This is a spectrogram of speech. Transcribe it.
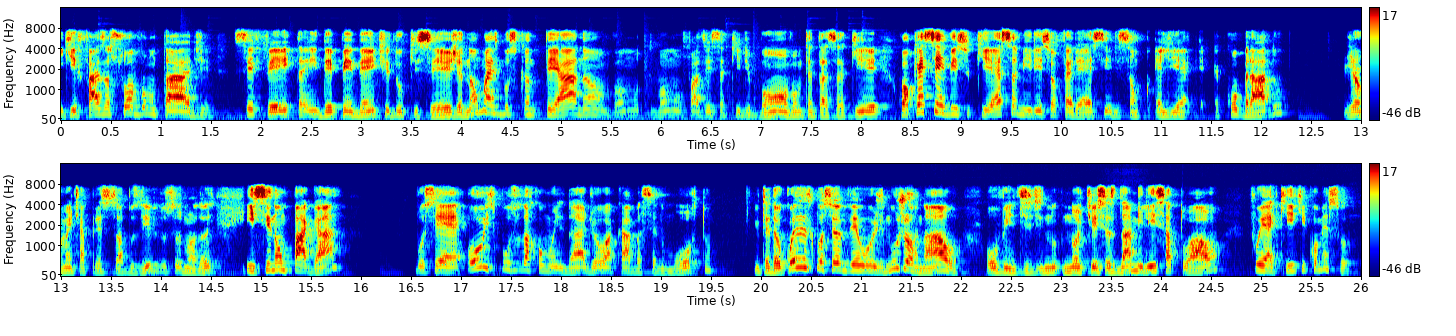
e que faz a sua vontade ser feita, independente do que seja, não mais buscando ter, ah, não, vamos, vamos fazer isso aqui de bom, vamos tentar isso aqui. Qualquer serviço que essa milícia oferece, eles são, ele é, é cobrado, geralmente a preços abusivos dos seus moradores, e se não pagar, você é ou expulso da comunidade ou acaba sendo morto. Entendeu? Coisas que você vê hoje no jornal, ouvintes de notícias da milícia atual, foi aqui que começou.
